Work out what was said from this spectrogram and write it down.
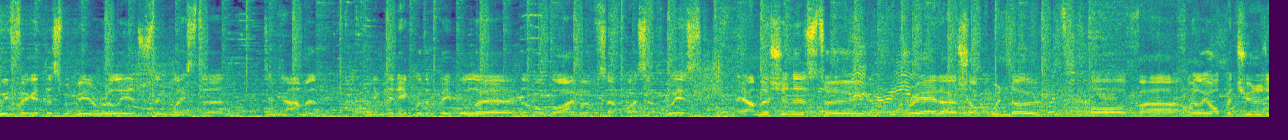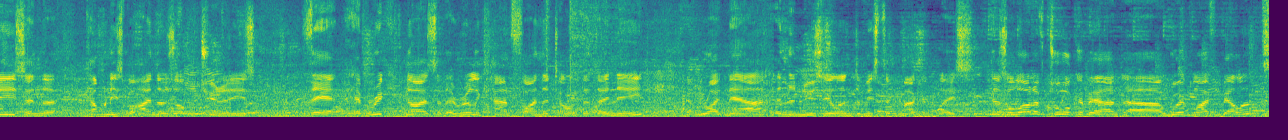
We figured this would be a really interesting place to, connect with the people, uh, the whole vibe of South by Southwest. Our mission is to create a shop window of uh, really opportunities and the companies behind those opportunities that have recognised that they really can't find the talent that they need right now in the New Zealand domestic marketplace. There's a lot of talk about uh, work-life balance.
